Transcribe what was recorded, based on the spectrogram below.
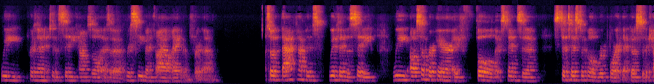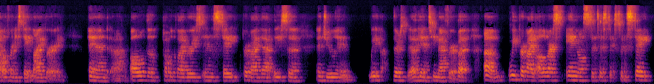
We present it to the city council as a receive and file item for them. So if that happens within the city, we also prepare a full extensive statistical report that goes to the California State Library. And uh, all of the public libraries in the state provide that, Lisa and Julian. We, there's again, team effort, but um, we provide all of our annual statistics to the state.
